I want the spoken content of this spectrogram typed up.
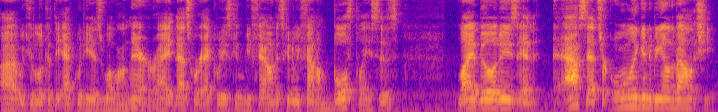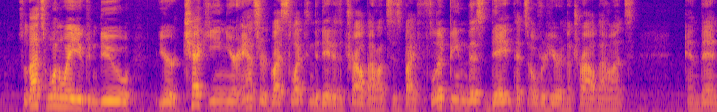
Uh, we can look at the equity as well on there, right? That's where equity is going to be found. It's going to be found on both places. Liabilities and assets are only going to be on the balance sheet. So that's one way you can do your checking your answers by selecting the date of the trial balance is by flipping this date that's over here in the trial balance and then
